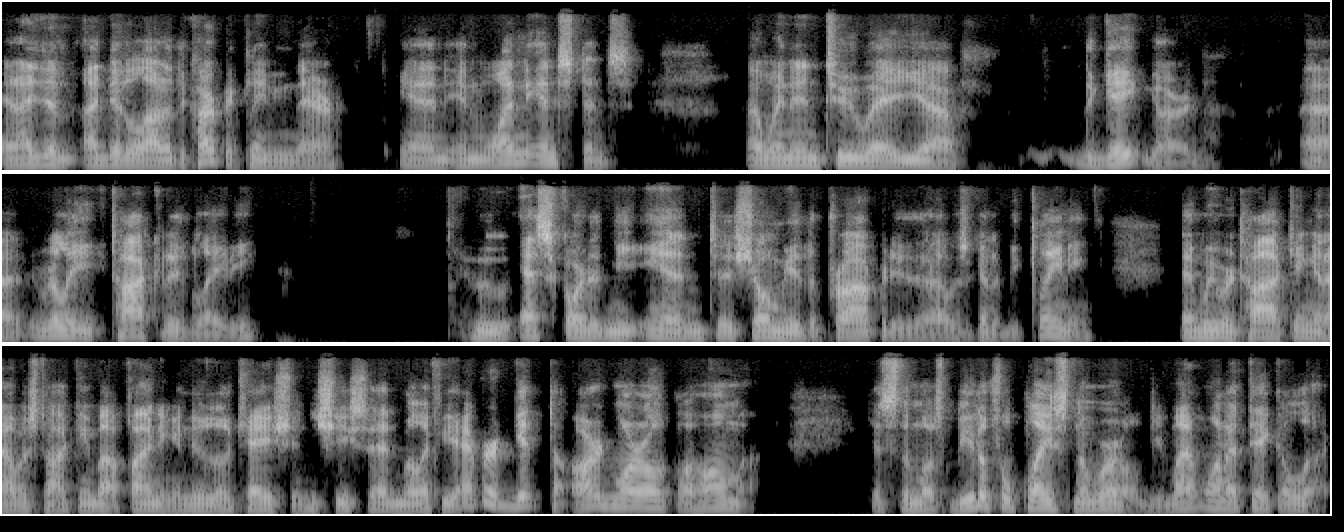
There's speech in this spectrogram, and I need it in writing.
and I did I did a lot of the carpet cleaning there. And in one instance, I went into a uh, the gate guard, uh, really talkative lady, who escorted me in to show me the property that I was going to be cleaning. And we were talking, and I was talking about finding a new location. She said, Well, if you ever get to Ardmore, Oklahoma, it's the most beautiful place in the world. You might want to take a look.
